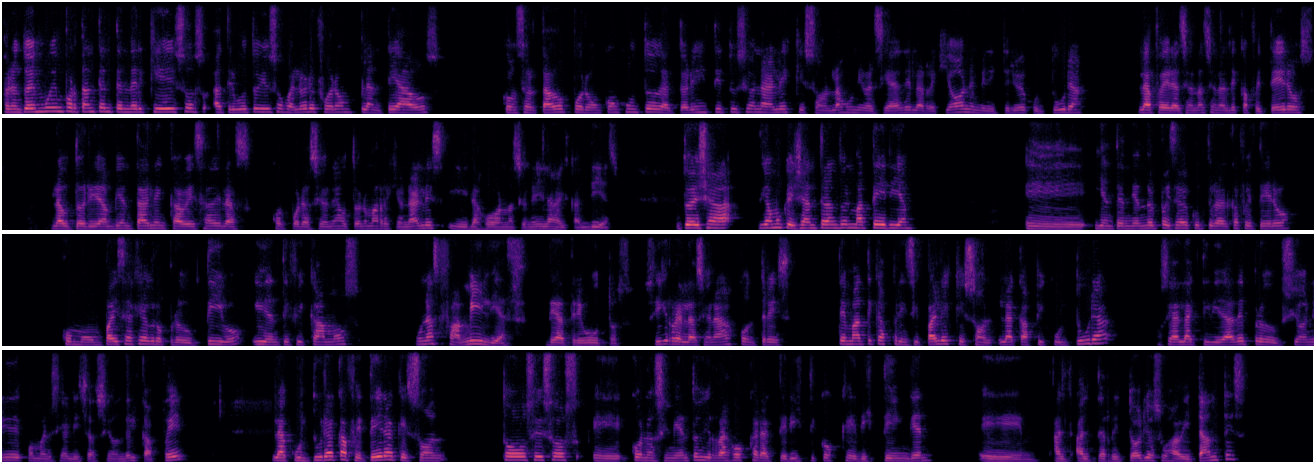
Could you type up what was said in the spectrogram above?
Pero entonces es muy importante entender que esos atributos y esos valores fueron planteados concertado por un conjunto de actores institucionales que son las universidades de la región, el Ministerio de Cultura, la Federación Nacional de Cafeteros, la Autoridad Ambiental en cabeza de las corporaciones autónomas regionales y las gobernaciones y las alcaldías. Entonces ya, digamos que ya entrando en materia eh, y entendiendo el paisaje cultural cafetero como un paisaje agroproductivo, identificamos unas familias de atributos, ¿sí? relacionadas con tres temáticas principales que son la caficultura, o sea, la actividad de producción y de comercialización del café, la cultura cafetera, que son todos esos eh, conocimientos y rasgos característicos que distinguen eh, al, al territorio, a sus habitantes,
